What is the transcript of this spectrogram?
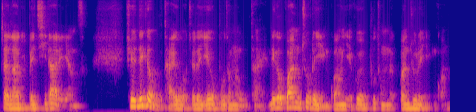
在那里被期待的样子。所以那个舞台，我觉得也有不同的舞台，那个关注的眼光也会有不同的关注的眼光。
